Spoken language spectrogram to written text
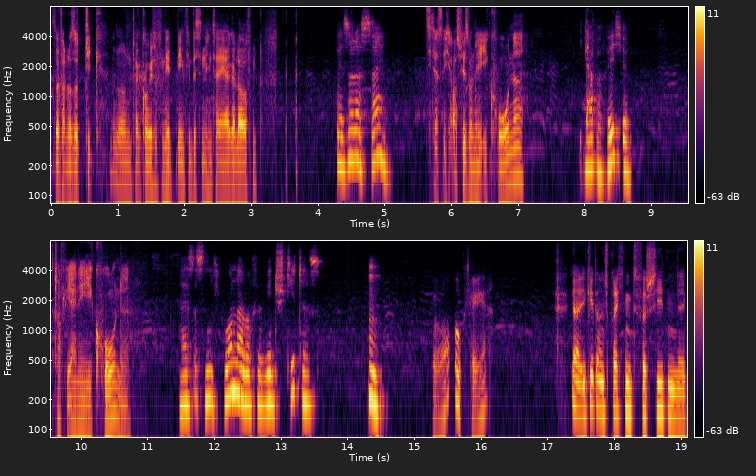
So einfach nur so tick. Und dann komme ich so von hinten irgendwie ein bisschen hinterhergelaufen. Wer soll das sein? Sieht das nicht aus wie so eine Ikone? Ja, aber welche? Ist doch wie eine Ikone. Ja, es ist nicht Wunder, aber für wen steht das? Hm. Ja, okay. Ja, ihr geht dann entsprechend verschiedene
